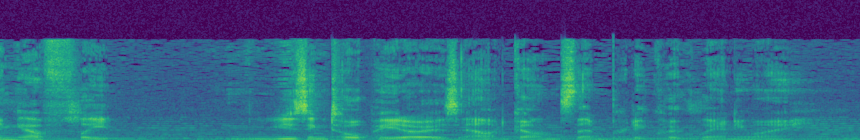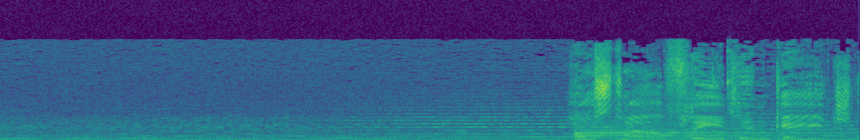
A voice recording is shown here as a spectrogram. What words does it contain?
Think our fleet, using torpedoes, outguns them pretty quickly anyway. Hostile fleet engaged.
